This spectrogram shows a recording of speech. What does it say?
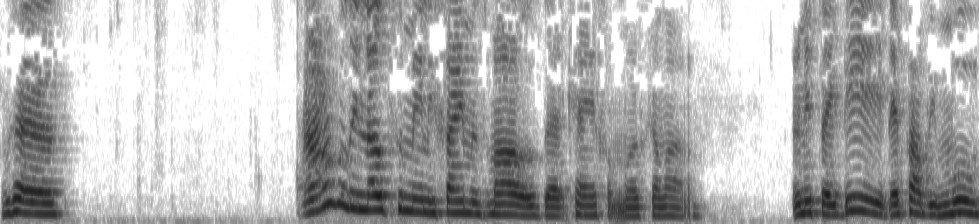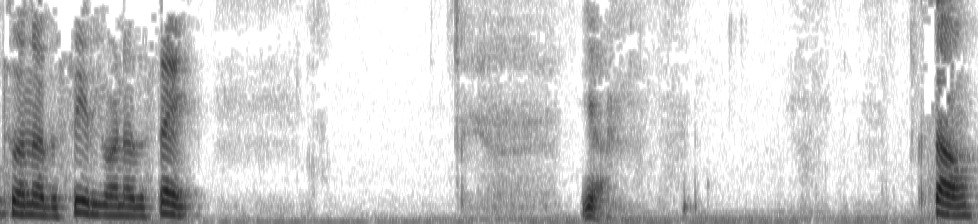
because I don't really know too many famous models that came from North Carolina. And if they did, they probably moved to another city or another state. Yeah. So,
